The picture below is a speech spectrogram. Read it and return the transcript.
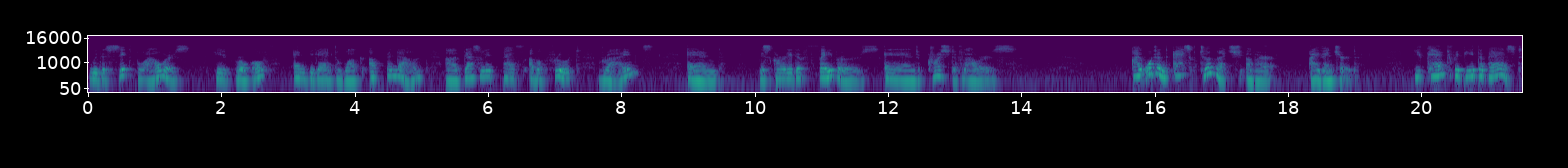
with a sit for hours. He broke off and began to walk up and down a desolate path of fruit rinds and discarded favors and crushed flowers. I wouldn't ask too much of her, I ventured. You can't repeat the past.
